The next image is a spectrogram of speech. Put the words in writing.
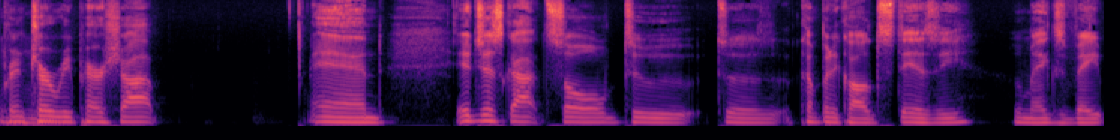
printer Mhm. repair shop, and it just got sold to to a company called Stizzy who makes vape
